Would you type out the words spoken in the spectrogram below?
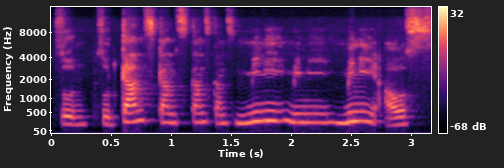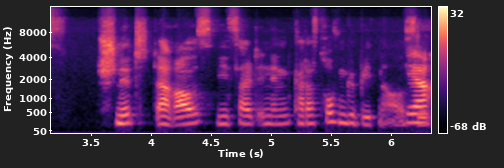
so, so ganz, ganz, ganz, ganz mini, mini, mini Ausschnitt daraus, wie es halt in den Katastrophengebieten aussieht. Ja,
